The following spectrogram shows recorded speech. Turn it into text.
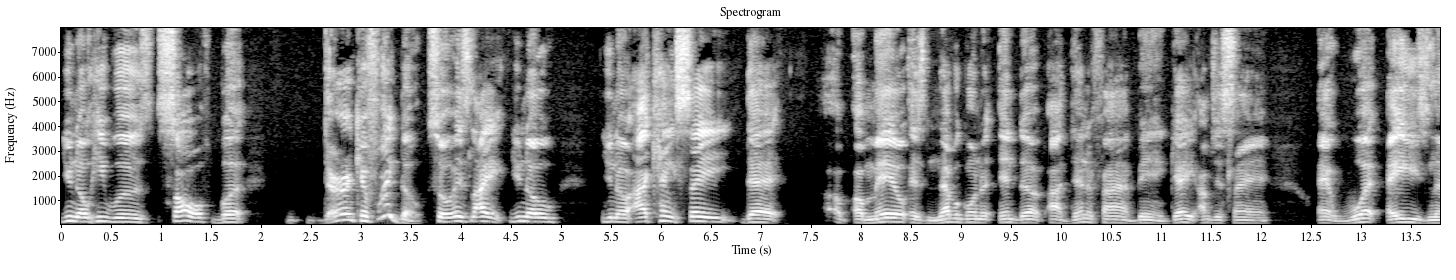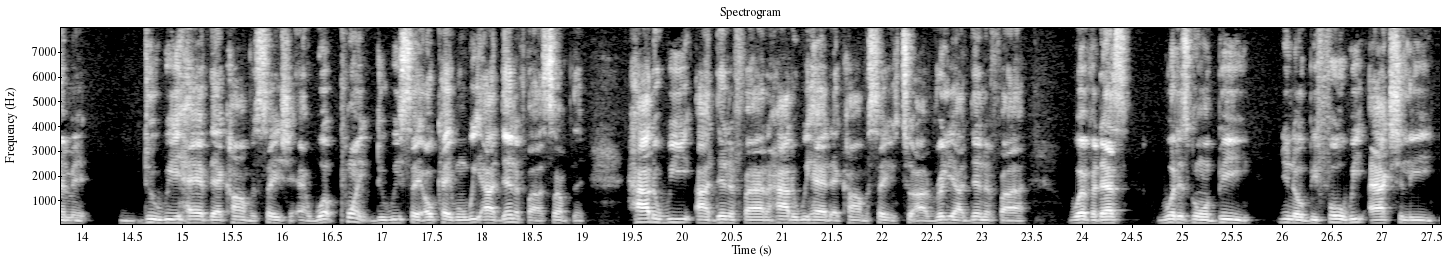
you know, he was soft, but Darren can fight though. So it's like, you know, you know, I can't say that a, a male is never going to end up identifying being gay. I'm just saying, at what age limit do we have that conversation? At what point do we say, okay, when we identify something, how do we identify and how do we have that conversation to I really identify whether that's what it's going to be, you know, before we actually,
